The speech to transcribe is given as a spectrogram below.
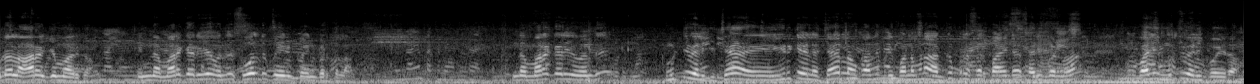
உடல் ஆரோக்கியமாக இருக்கும். இந்த மரக்கறியை வந்து சோல்டர் பெயினுக்கு பயன்படுத்தலாம். இந்த மரக்கறியை வந்து முட்டி வலிக்கு. சே இருக்கையில் சேரில் உட்காந்து இப்படி பண்ணோம்னா அக்குப்ரெஷர் பாயிண்ட்டை சரி பண்ணும். வலி முட்டி வலி போயிடும்.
